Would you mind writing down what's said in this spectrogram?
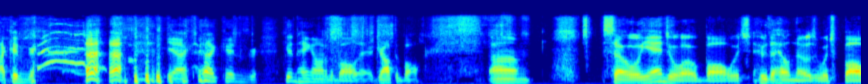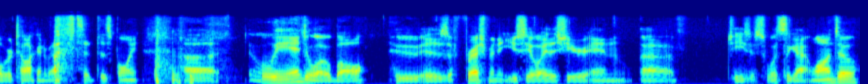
I couldn't. Gra- yeah, I, I couldn't. gra- Couldn't hang on to the ball there. Drop the ball. Um. So LiAngelo ball, which who the hell knows which ball we're talking about at this point? Uh, LiAngelo ball, who is a freshman at UCLA this year, and uh, Jesus, what's the guy? Lonzo.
